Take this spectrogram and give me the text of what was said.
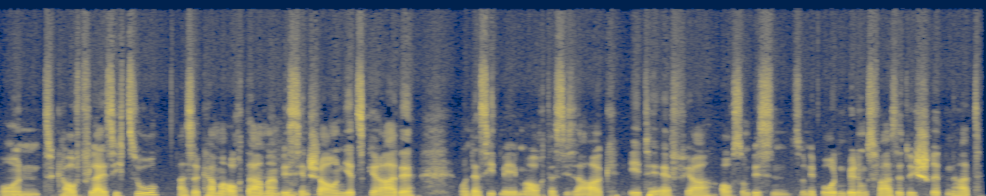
und kauft fleißig zu. Also kann man auch da mal ein bisschen schauen jetzt gerade. Und da sieht man eben auch, dass dieser ARK ETF ja auch so ein bisschen so eine Bodenbildungsphase durchschritten hat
